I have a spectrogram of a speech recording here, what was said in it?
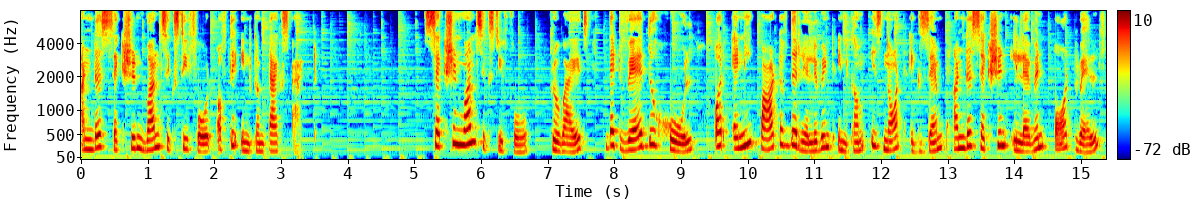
under Section 164 of the Income Tax Act. Section 164 provides that where the whole or any part of the relevant income is not exempt under section 11 or 12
